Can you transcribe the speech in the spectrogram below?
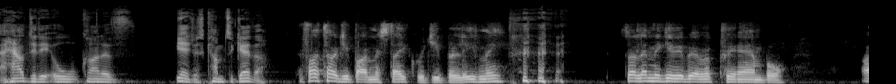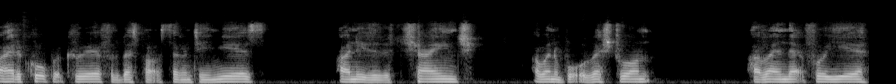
How did it all kind of, yeah, just come together? If I told you by mistake, would you believe me? so let me give you a bit of a preamble. I had a corporate career for the best part of 17 years. I needed a change. I went and bought a restaurant. I ran that for a year.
